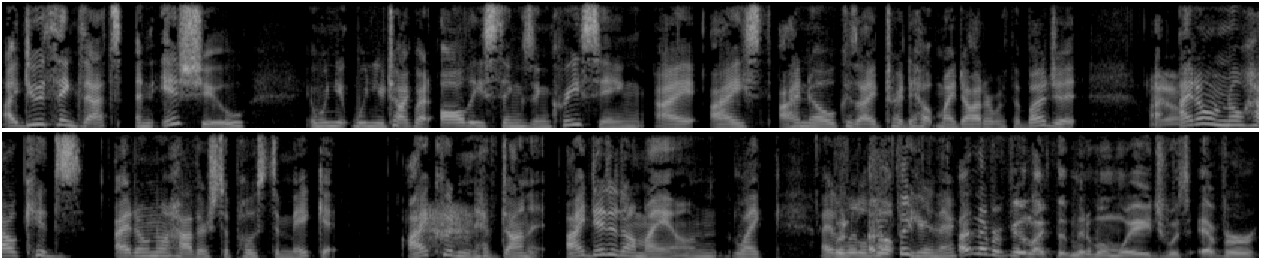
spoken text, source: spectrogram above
I do think that's an issue. And when you when you talk about all these things increasing, I I, I know because I tried to help my daughter with a budget. Yeah. I, I don't know how kids. I don't know how they're supposed to make it. I couldn't have done it. I did it on my own. Like I had But a little help think- here and there. I never feel like the minimum wage was ever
